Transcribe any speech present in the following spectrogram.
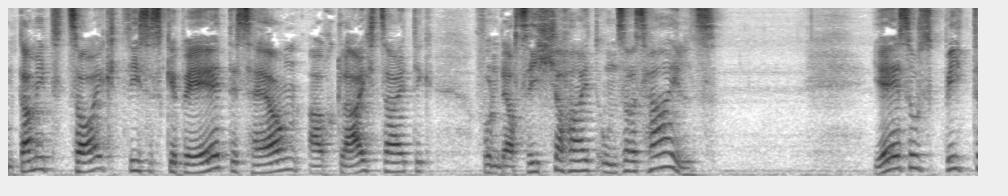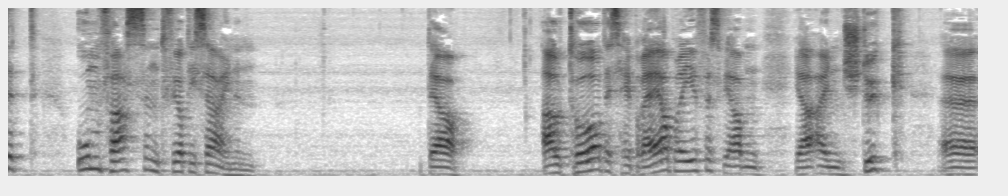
Und damit zeugt dieses Gebet des Herrn auch gleichzeitig von der Sicherheit unseres Heils. Jesus bittet umfassend für die Seinen. Der Autor des Hebräerbriefes, wir haben ja ein Stück äh,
